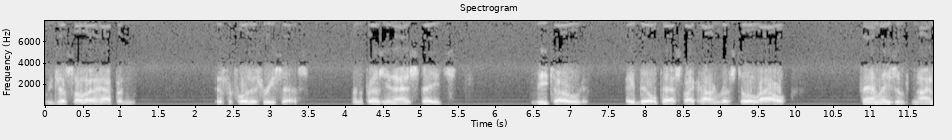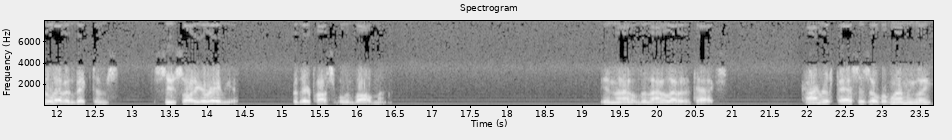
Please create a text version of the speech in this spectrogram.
We just saw that happen just before this recess when the President of the United States vetoed a bill passed by Congress to allow families of 9-11 victims to sue Saudi Arabia for their possible involvement in the 9-11 attacks. Congress passed this overwhelmingly.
